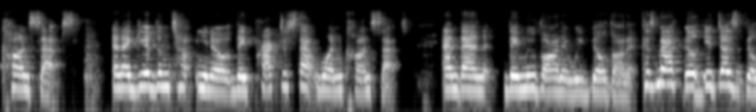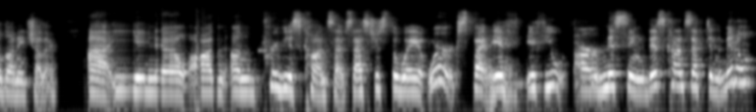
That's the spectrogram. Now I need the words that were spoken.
concepts and I give them to, you know, they practice that one concept and then they move on and we build on it because math build it does build on each other uh, you know on on previous concepts that's just the way it works but okay. if if you are missing this concept in the middle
